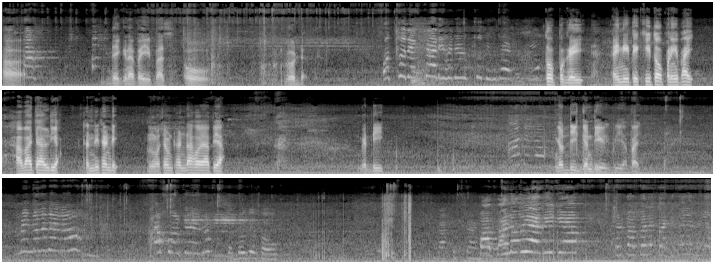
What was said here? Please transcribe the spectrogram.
ਹਾਂ ਦੇਖਣਾ ਭਾਈ ਬਸ ਓ ਗੁੱਡ ਉੱਥੋਂ ਦੇਖ ਝਾੜੀ ਹੋਣੀ ਉੱਥੋਂ ਦਿਖਦਾ ਹੈ ਧੁੱਪ ਗਈ ਇੰਨੀ ਤਿੱਖੀ ਧੁੱਪ ਨਹੀਂ ਭਾਈ ਹਵਾ ਚੱਲਦੀ ਆ ਠੰਡੀ ਠੰਡੀ ਮੌਸਮ ਠੰਡਾ ਹੋਇਆ ਪਿਆ ਗੱਡੀ ਗੱਡੀ ਗੰਦੀ ਹੋਈ ਪਈ ਆ ਭਾਈ ਮੈਨੂੰ ਵੀ ਦੇ ਦਿਓ। ਆ ਫੋਨ ਕੇ ਦੇ ਦਿਓ ਕੱਢੋ ਤੇ ਖਾਓ ਪਾਪਾ ਨੂੰ ਵੀ ਐਵੇਂ ਕਿਹਾ ਫਿਰ ਪਾਪਾ ਨੇ ਕੱਟ ਕੇ ਦਿੱਤੀਆਂ।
